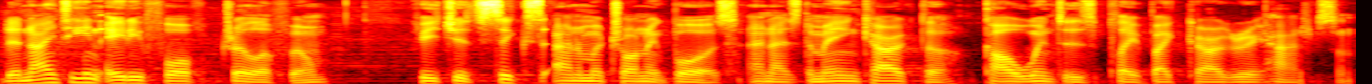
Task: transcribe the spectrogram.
The 1984 thriller film featured six animatronic boars and has the main character, Carl Winters, played by Gregory Harrison.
